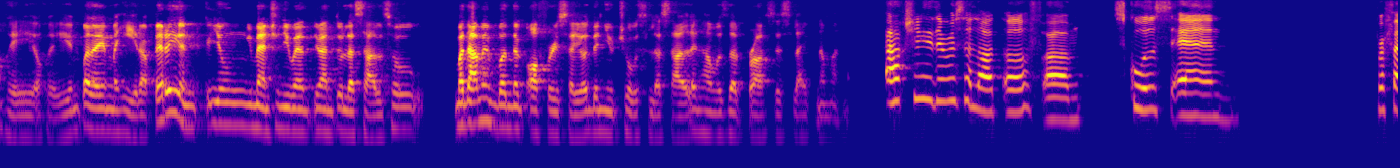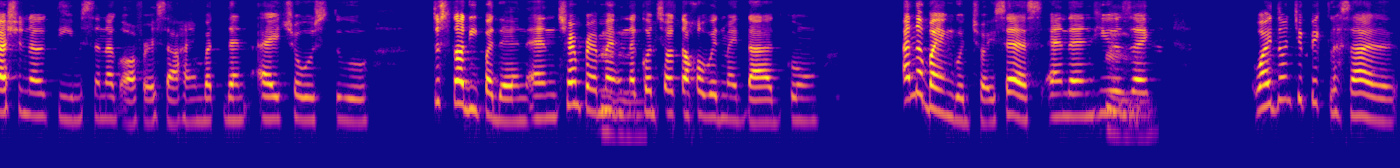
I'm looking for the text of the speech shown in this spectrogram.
okay, okay. Yun pala yung mahirap. Pero yun, yung you mentioned you went, you went to LaSalle. So, madami ba nag-offer sa'yo? Then you chose LaSalle. And how was that process like naman? Actually, there was a lot of um, schools and professional teams na nag-offer sa akin. But then I chose to to study pa din. And syempre, may, Mhm. nag-consult ako with my dad kung ano ba yung good choices. And then he was Mhm. like, why don't you pick Lasal?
